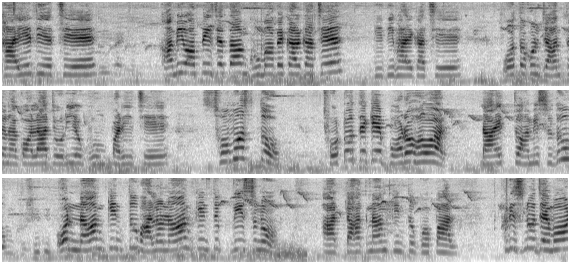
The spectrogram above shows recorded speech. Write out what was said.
খাইয়ে দিয়েছে। আমি অফিস যেতাম, ঘুমাবে কার কাছে? দিদি ভাইয়ের কাছে। ও তখন জানতো না, গলা জড়িয়ে ঘুম পাড়িয়েছে। সমস্ত ছোট থেকে বড় হওয়ার দায়িত্ব আমি শুধু ওর নাম কিন্তু ভালো নাম কিন্তু কৃষ্ণ আর ডাক নাম কিন্তু গোপাল। কৃষ্ণ যেমন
